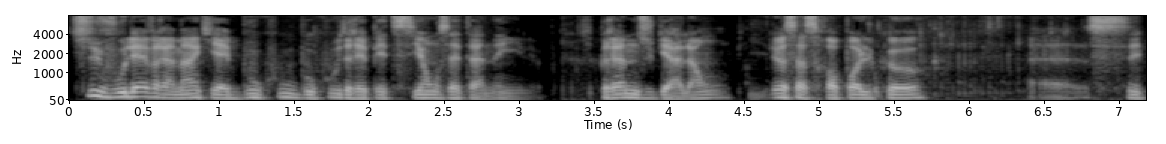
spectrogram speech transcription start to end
tu voulais vraiment qu'il y ait beaucoup, beaucoup de répétitions cette année. Là, pour qu'il prenne du galon. Puis là, ça sera pas le cas. Euh, c'est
